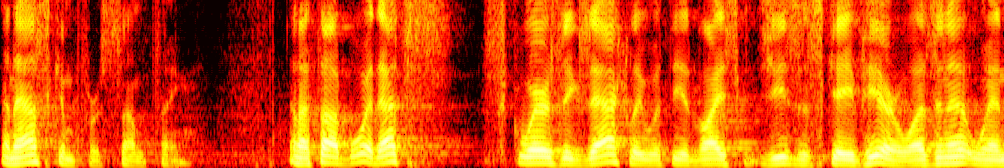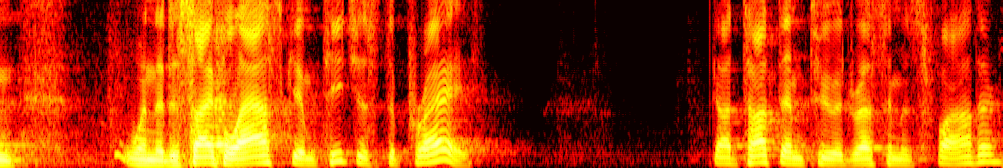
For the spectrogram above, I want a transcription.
and ask him for something. And I thought, boy, that squares exactly with the advice Jesus gave here, wasn't it? When, when the disciple asked him, Teach us to pray. God taught them to address him as Father,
